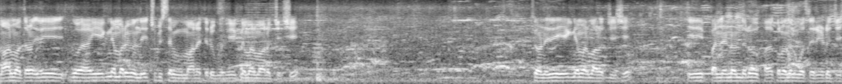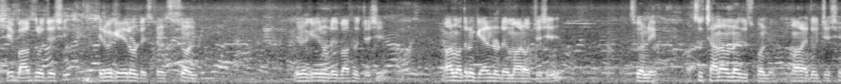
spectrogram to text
మాల్ మాత్రం ఇది ఏక్ నెంబర్ ఉంది. చూపిస్తాను మీకు మాల్ అయితే ఏక్ నెంబర్ మాల్ వచ్చేసి. చూడండి ఇది ఏక్ నెంబర్ మాల్ వచ్చేసి. ఇది పన్నెండు వందలు పదకొండు వందలు పోతాయి రేట్ వచ్చేసి. బాక్స్లో వచ్చేసి ఇరవై కేజీలు ఉంటాయి ఫ్రెండ్స్. చూడండి. ఇరవై కేజీలు ఉంటుంది బాక్స్ వచ్చేసి. మాల్ మాత్రం గ్యారెంటీ ఉంటుంది మాల్ వచ్చేసి. చూడండి. సో చాలా ఉన్నాయి చూసుకోండి. మాల్ అయితే వచ్చేసి.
